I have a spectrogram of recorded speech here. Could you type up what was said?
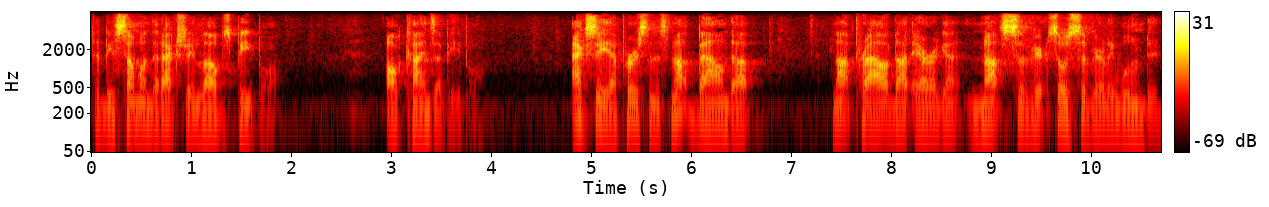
to be someone that actually loves people, all kinds of people actually a person that's not bound up, not proud, not arrogant, not severe, so severely wounded,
